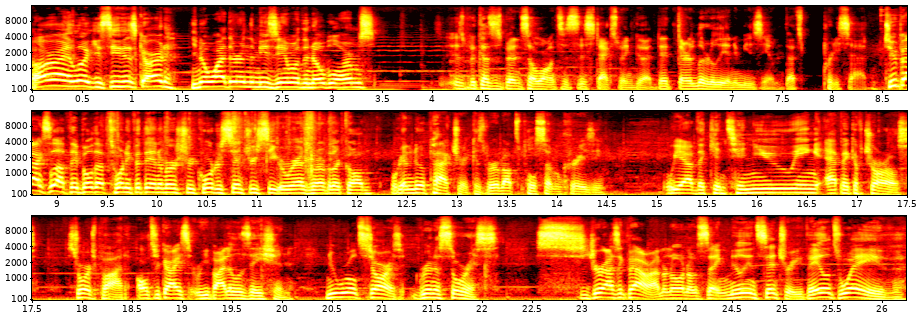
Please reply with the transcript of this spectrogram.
all right, look, you see this card? You know why they're in the Museum of the Noble Arms? Is because it's been so long since this deck's been good. They're literally in a museum. That's pretty sad. Two packs left. They both have 25th anniversary, quarter century, secret rares, whatever they're called. We're going to do a pack trick because we're about to pull something crazy. We have the continuing Epic of Charles, Storage Pod, Altergeist Revitalization, New World Stars, Grinosaurus, Jurassic Power, I don't know what I'm saying, Million Century, Valence Wave,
